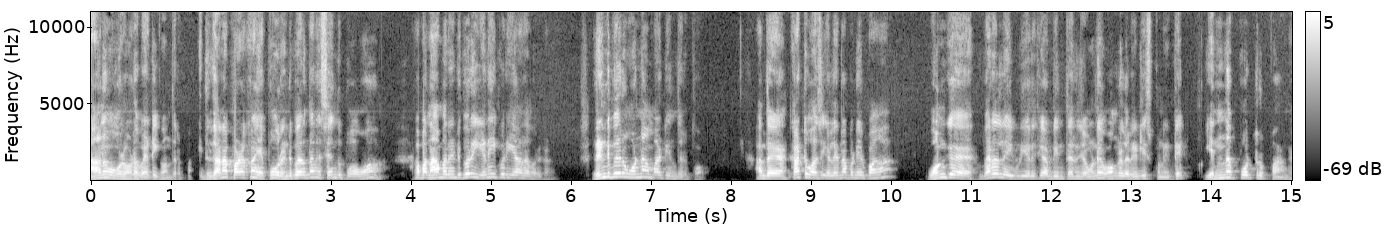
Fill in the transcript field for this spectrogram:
நானும் உங்களோட வேட்டைக்கு வந்திருப்பேன். இதுதானே பழக்கம்? எப்பவும் ரெண்டு பேரும் தானே சேர்ந்து போவோம். அப்போ நாம் ரெண்டு பேரும் இணை புரியாதவர்கள். ரெண்டு பேரும் ஒன்றா மாட்டியிருந்திருப்போம். அந்த காட்டுவாசிகள் என்ன பண்ணியிருப்பாங்க? உங்கள் விரல் இப்படி இருக்குது அப்படின்னு தெரிஞ்ச உடனே உங்களை ரிலீஸ் பண்ணிட்டு என்ன போட்டிருப்பாங்க?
